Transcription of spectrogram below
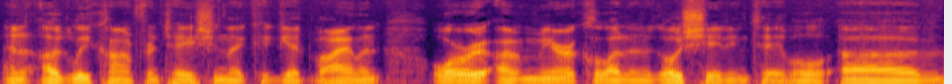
an ugly confrontation that could get violent, or a miracle at a negotiating table, uh,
